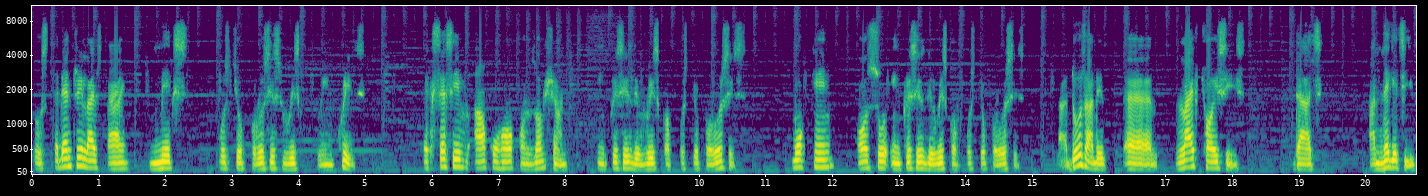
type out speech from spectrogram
So sedentary lifestyle makes osteoporosis risk to increase. Excessive alcohol consumption increases the risk of osteoporosis. Smoking also increases the risk of osteoporosis. Uh, those are the uh, life choices that are negative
